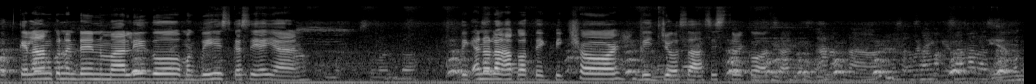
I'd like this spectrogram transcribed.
At kailangan ko na din maligo, magbihis kasi ayan. Tig ano lang ako, take picture, video sa sister ko at sa ano. Ayan, mag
